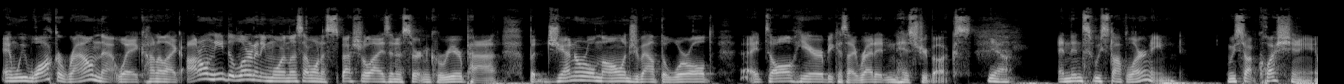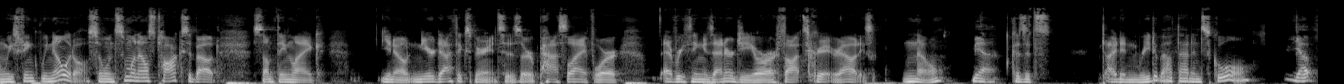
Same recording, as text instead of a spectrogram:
And we walk around that way, kind of like, I don't need to learn anymore unless I want to specialize in a certain career path. But general knowledge about the world, it's all here because I read it in history books. Yeah. And then so we stop learning. We stop questioning and we think we know it all. So when someone else talks about something like, you know, near death experiences or past life or everything is energy or our thoughts create realities, no, Yeah. because it's, I didn't read about that in school. Yep.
